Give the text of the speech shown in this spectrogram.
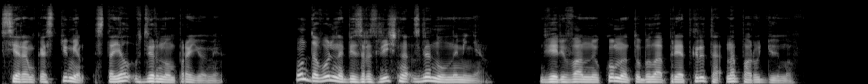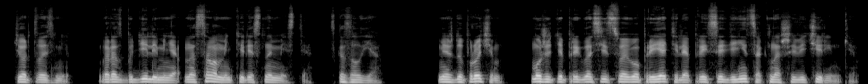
в сером костюме стоял в дверном проеме. Он довольно безразлично взглянул на меня. Дверь в ванную комнату была приоткрыта на пару дюймов. «Черт возьми, вы разбудили меня на самом интересном месте», — сказал я. «Между прочим, можете пригласить своего приятеля присоединиться к нашей вечеринке».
